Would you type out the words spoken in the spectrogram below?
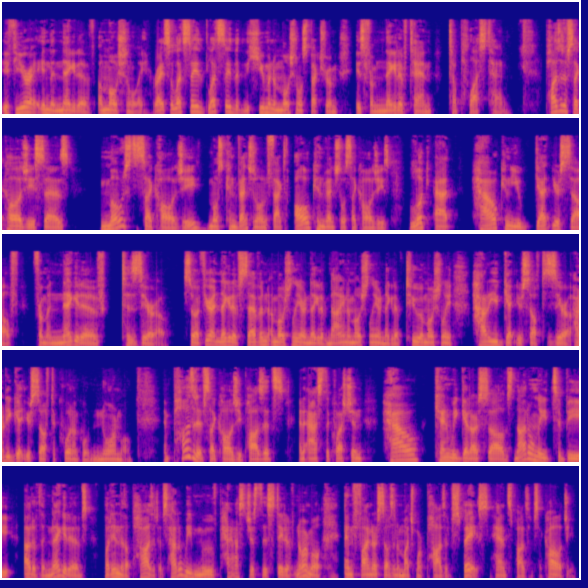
if you're in the negative emotionally right so let's say let's say that the human emotional spectrum is from negative 10 to plus 10 positive psychology says most psychology, most conventional, in fact, all conventional psychologies look at how can you get yourself from a negative to zero. So if you're at negative seven emotionally, or negative nine emotionally, or negative two emotionally, how do you get yourself to zero? How do you get yourself to quote unquote normal? And positive psychology posits and asks the question how can we get ourselves not only to be out of the negatives, but into the positives. How do we move past just this state of normal and find ourselves in a much more positive space? Hence, positive psychology.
